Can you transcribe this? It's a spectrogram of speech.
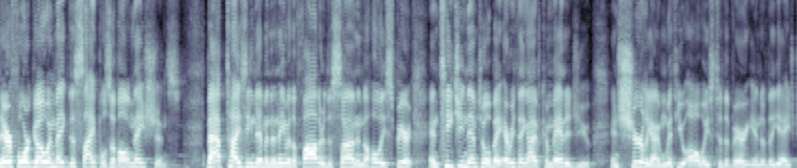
Therefore, go and make disciples of all nations baptizing them in the name of the Father, the Son, and the Holy Spirit, and teaching them to obey everything I have commanded you. And surely I'm with you always to the very end of the age.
